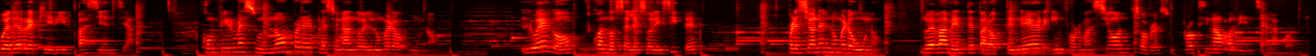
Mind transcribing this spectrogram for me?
puede requerir paciencia. Confirme su nombre presionando el número 1. Luego, cuando se le solicite, presione el número 1 nuevamente para obtener información sobre su próxima audiencia en la corte.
